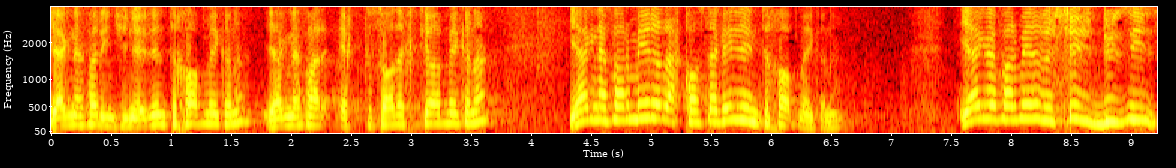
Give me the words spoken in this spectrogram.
یک نفر انجینری انتخاب می‌کنه یک نفر اقتصاد اختیار می‌کنه یک نفر میره رقاصگری انتخاب می‌کنه. یک نفر میره رشتهش دوزی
